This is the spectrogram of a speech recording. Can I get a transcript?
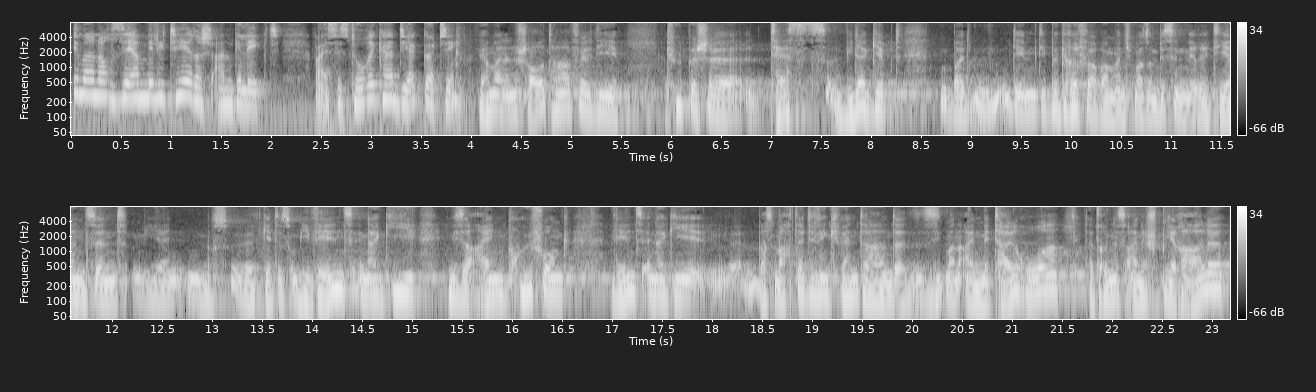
immer noch sehr militärisch angelegt, weiß Historiker Dirk Götting. Wir haben eine Schautafel, die typische Tests wiedergibt, bei dem die Begriffe aber manchmal so ein bisschen irritierend sind. Hier geht es um die Willensenergie in dieser einen Prüfung. Willensenergie, was macht der Delinquent? Da, da sieht man ein Metallrohr, da drin ist eine Spirale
